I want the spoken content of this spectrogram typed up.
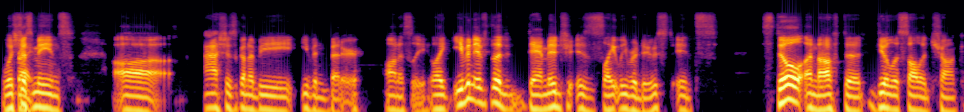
which just means uh Ash is gonna be even better. Honestly, like even if the damage is slightly reduced, it's still enough to deal a solid chunk.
